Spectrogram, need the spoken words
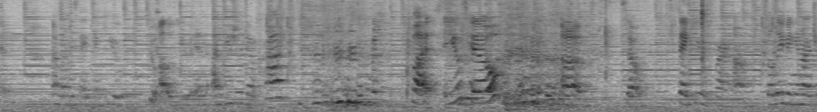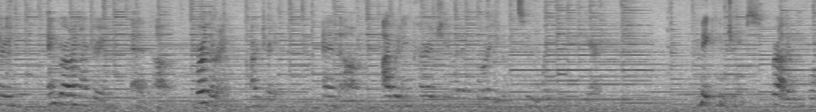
And I want to say thank you to all of you. And I usually don't cry, but you do. um, so thank you for um, believing in our dream and growing our dream and um, furthering our dream. And um, I would encourage you and implore you to, when you leave here, make new dreams for other people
